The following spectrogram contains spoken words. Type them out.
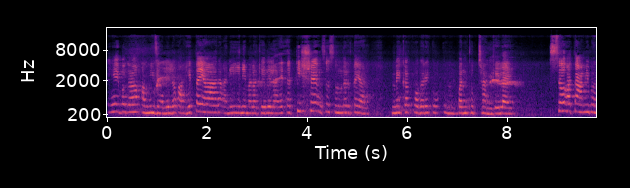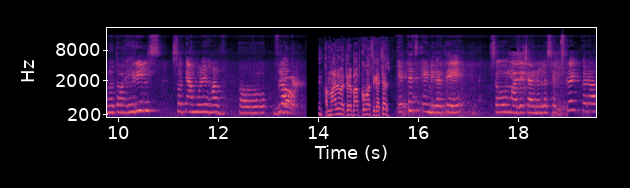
हे हे बघा आम्ही झालेलो आहे तयार आणि हिने मला केलेलं आहे अतिशय असं सुंदर तयार. मेकअप वगैरे खूप पण खूप छान केला आहे सो आता आम्ही बनवतो आहे रील्स सो त्यामुळे हा व्लॉग हम मालूम है तेरे बाप को मत सिखा चल. येथेच एंड करते. सो माझ्या चॅनलला सबस्क्राईब करा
